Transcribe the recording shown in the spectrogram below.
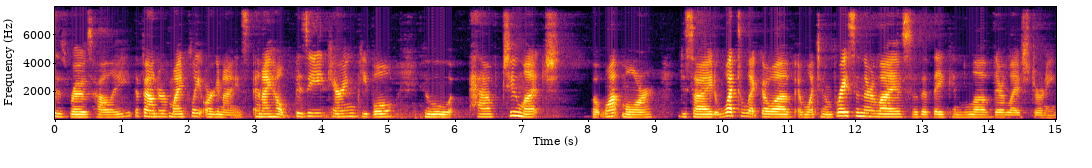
is Rose Holly, the founder of Mindfully Organized, and I help busy, caring people who have too much but want more decide what to let go of and what to embrace in their lives so that they can love their life's journey.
